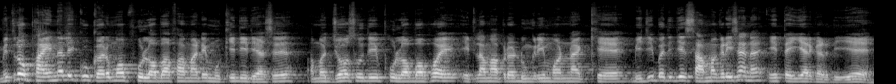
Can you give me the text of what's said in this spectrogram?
મિત્રો ફાઇનલી કુકરમાં ફૂલ અબાફા માટે મૂકી દીધા છે. અમે જો સુધી ફૂલ અબફ હોય, એટલામાં આપણે ડુંગળી મોણ નાખીએ. બીજી બધી જે સામગ્રી છે ને, એ તૈયાર કરી દઈએ.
